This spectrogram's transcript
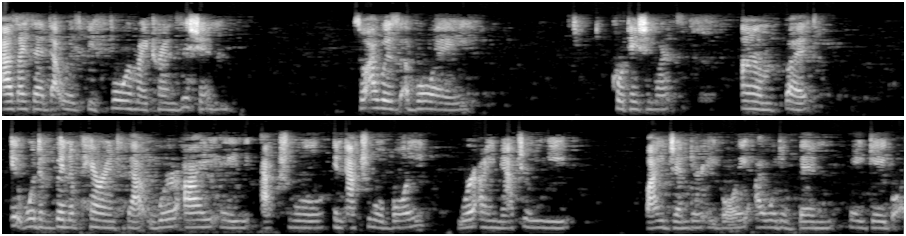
as I said, that was before my transition. So I was a boy, quotation marks, um, but it would have been apparent that were I a actual an actual boy, were I naturally by gender a boy, I would have been a gay boy.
